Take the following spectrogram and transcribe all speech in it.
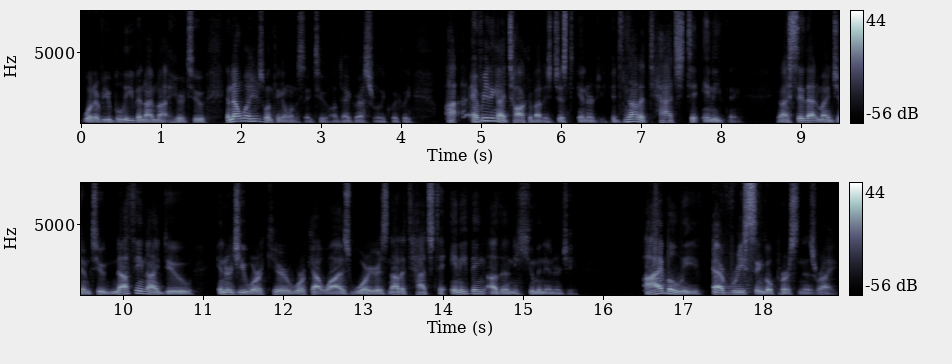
whatever you believe in. I'm not here to. And now well, here's one thing I want to say too. I'll digress really quickly everything I talk about is just energy. It's not attached to anything. You know, I say that in my gym too. Nothing I do, energy work here, workout wise, warrior, is not attached to anything other than human energy. I believe every single person is right.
